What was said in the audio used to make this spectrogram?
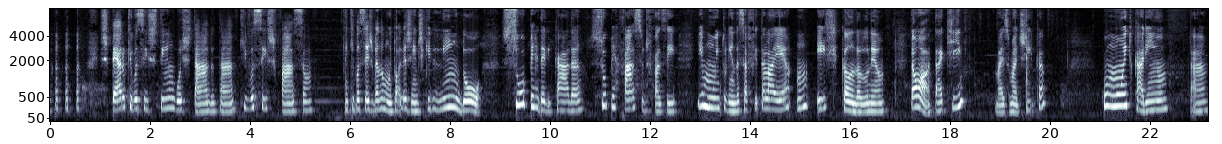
Espero que vocês tenham gostado, tá? Que vocês façam e que vocês vendo muito. Olha, gente, que lindo! super delicada, super fácil de fazer e muito linda. Essa fita, ela é um escândalo, né? Então, ó, tá aqui mais uma dica com muito carinho, tá?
